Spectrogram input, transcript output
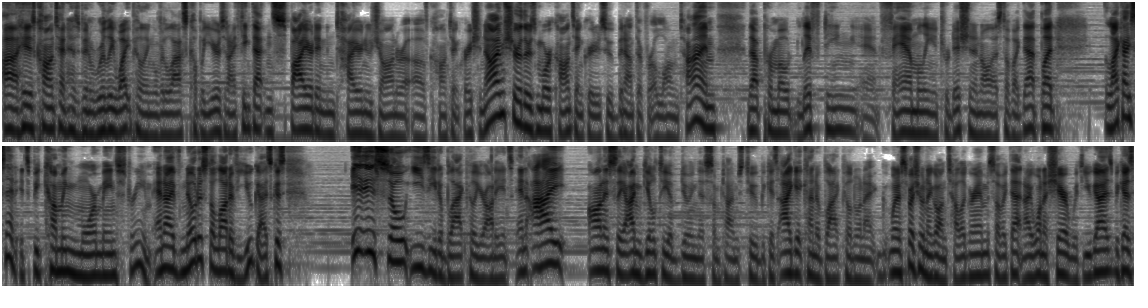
uh, his content has been really white pilling over the last couple years, and I think that inspired an entire new genre of content creation. Now, I'm sure there's more content creators who've been out there for a long time that promote lifting and family and tradition and all that stuff like that. But like I said, it's becoming more mainstream, and I've noticed a lot of you guys because it is so easy to black pill your audience, and I honestly, I'm guilty of doing this sometimes too because I get kind of blackpilled when I, when especially when I go on Telegram and stuff like that, and I want to share it with you guys because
